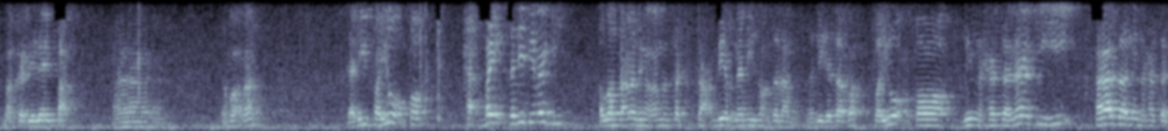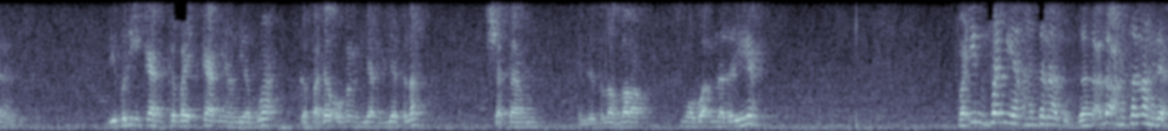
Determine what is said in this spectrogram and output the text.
Maka dilempar. Ha. Nampak kan? Jadi fayu'ta. Hak baik tadi dia bagi. Allah Ta'ala dengan anak takbir Nabi SAW. Nabi kata apa? Fayu'ta min hasanatihi hada min hasanatihi. Diberikan kebaikan yang dia buat kepada orang yang dia telah syatam. Yang dia telah darab. Semua buat benda tadi ya. Fa'in faniyat hasanatuh. Dah tak ada hasanah dia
